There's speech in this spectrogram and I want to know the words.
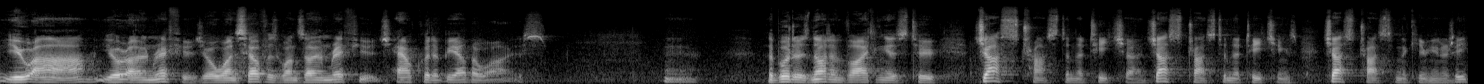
You are your own refuge, or oneself is one's own refuge. How could it be otherwise? The Buddha is not inviting us to just trust in the teacher, just trust in the teachings, just trust in the community.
